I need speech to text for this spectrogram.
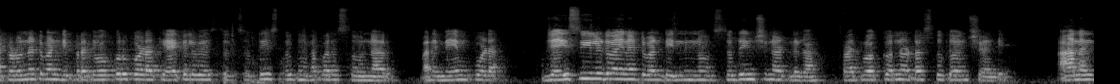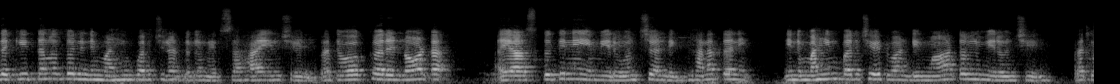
అక్కడ ఉన్నటువంటి ప్రతి ఒక్కరు కూడా కేకలు వేస్తూ స్థుతిస్తూ ఘనపరుస్తూ ఉన్నారు. మరి మేము కూడా జయశీలుడు అయినటువంటి నిన్ను స్తుతించినట్లుగా ప్రతి ఒక్కరి నోట స్తుతించండి ఆనంద కీర్తనలతో నిన్ను మహింపరిచినట్లుగా మీరు సహాయం చేయండి. ప్రతి ఒక్కరి నోట అయా స్థుతిని మీరు ఉంచండి. ఘనతని నిన్ను మహింపరిచేటువంటి మాటలను మీరు ఉంచి ప్రతి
